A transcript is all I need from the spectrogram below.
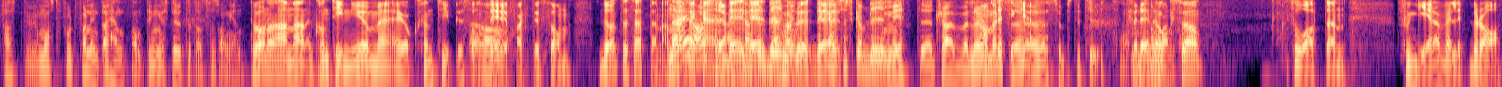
Fast det måste fortfarande inte ha hänt någonting i slutet av säsongen. det var någon annan, Continuum är också en typisk sån Ja. serie faktiskt som, du har inte sett den alltså? Nej, jag har inte det. kanske min, du ett, det eh, kanske ska bli mitt uh, Travelers Ja, det eh, substitut. För den är också så att den fungerar väldigt bra.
